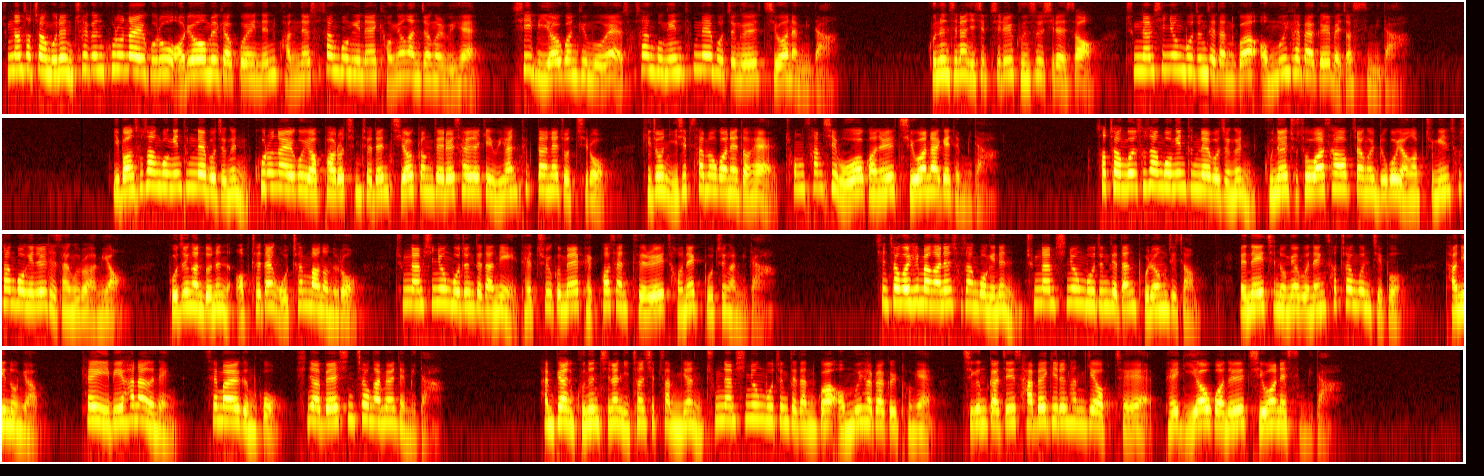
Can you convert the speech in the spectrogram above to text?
충남 서창군은 최근 코로나19로 어려움을 겪고 있는 관내 소상공인의 경영 안정을 위해 12억 원 규모의 소상공인 특례 보증을 지원합니다. 군은 지난 27일 군수실에서 충남 신용보증재단과 업무 협약을 맺었습니다. 이번 소상공인 특례 보증은 코로나19 여파로 침체된 지역 경제를 살리기 위한 특단의 조치로 기존 23억 원에 더해 총 35억 원을 지원하게 됩니다. 서천군 소상공인 특례 보증은 군의 주소와 사업장을 두고 영업 중인 소상공인을 대상으로 하며 보증 한도는 업체당 5천만 원으로 충남 신용보증재단이 대출금의 100%를 전액 보증합니다. 신청을 희망하는 소상공인은 충남 신용보증재단 보령지점, NH농협은행 서천군 지부, 단위농협, KB 하나은행, 새마을금고, 신협에 신청하면 됩니다. 한편 군은 지난 2013년 충남 신용보증재단과 업무 협약을 통해 지금까지 471개 업체에 102억 원을 지원했습니다.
